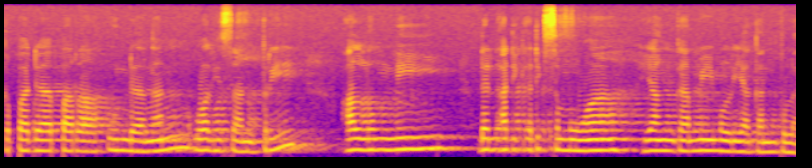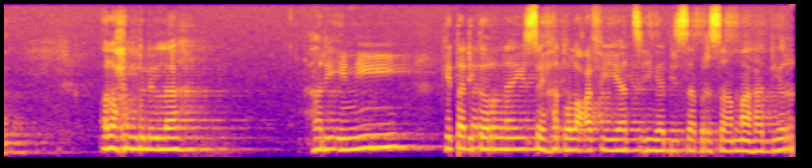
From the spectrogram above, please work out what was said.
kepada para undangan wali santri, alumni dan adik-adik semua yang kami muliakan pula. Alhamdulillah hari ini kita dikaruniai sehat walafiat sehingga bisa bersama hadir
